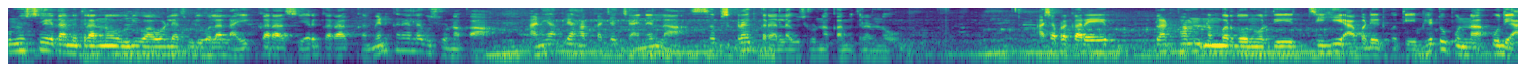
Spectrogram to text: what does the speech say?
पुनश्च एकदा मित्रांनो व्हिडिओ आवडल्यास व्हिडिओला लाईक करा शेअर करा कमेंट करायला विसरू नका. आणि आपल्या हक्काच्या चॅनलला सबस्क्राईब करायला विसरू नका मित्रांनो. अशा प्रकारे प्लॅटफॉर्म नंबर दोनवरतीचीही अपडेट होती. भेटू पुन्हा उद्या.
